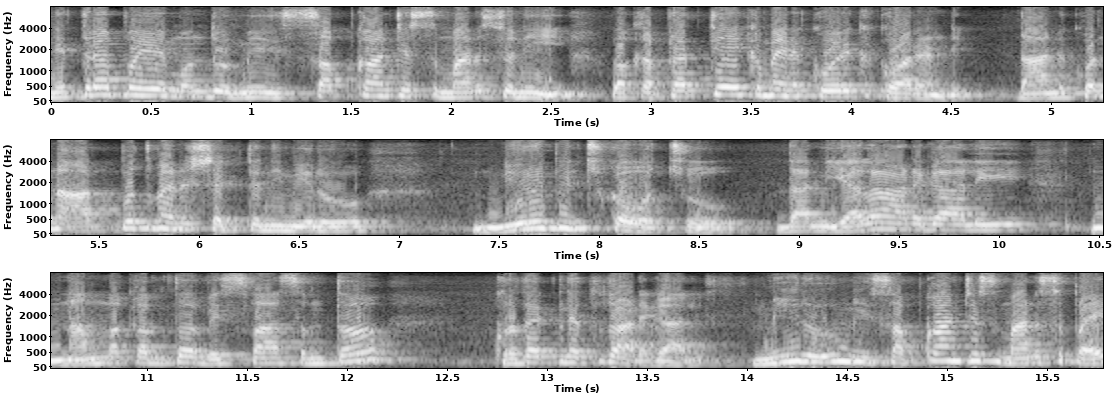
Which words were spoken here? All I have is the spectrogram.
నిద్రపోయే ముందు మీ సబ్ కాన్షియస్ మనసుని ఒక ప్రత్యేకమైన కోరిక కోరండి. దానికున్న అద్భుతమైన శక్తిని మీరు నిరూపించుకోవచ్చు. దాన్ని ఎలా అడగాలి? నమ్మకంతో విశ్వాసంతో కృతజ్ఞతతో అడగాలి. మీరు మీ సబ్ కాన్షియస్ మనసుపై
